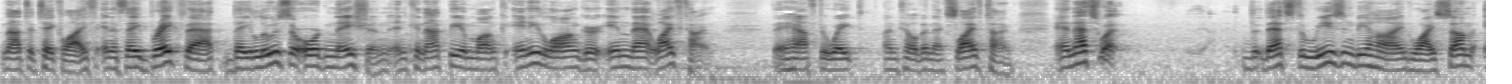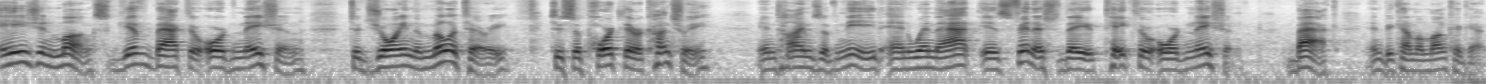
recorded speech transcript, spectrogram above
not to take life. And if they break that, they lose their ordination and cannot be a monk any longer in that lifetime. They have to wait until the next lifetime. And that's what that's the reason behind why some Asian monks give back their ordination to join the military to support their country in times of need. And when that is finished, they take their ordination back and become a monk again.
